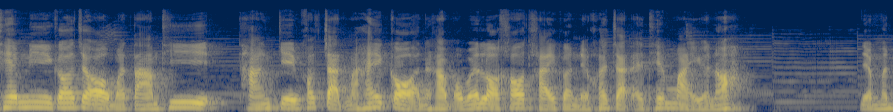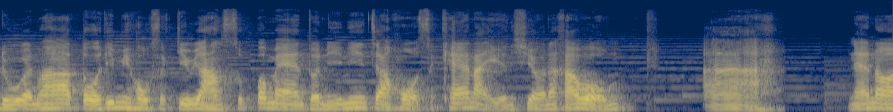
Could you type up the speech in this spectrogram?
เทมนี่ก็จะออกมาตามที่ทางเกมเขาจัดมาให้ก่อนนะครับ เอาไว้รอเข้าไทยก่อนเดี๋ยวค่อยจัดไอเทมใหม่กันเนาะเดี๋ยวมาดูกันว่าตัวที่มี 6 สกิลอย่างซูเปอร์แมนตัวนี้นี่จะโหดสักแค่ไหนกันเชียวนะครับผม อ่า แน่นอน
